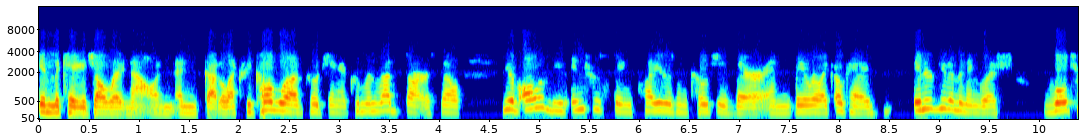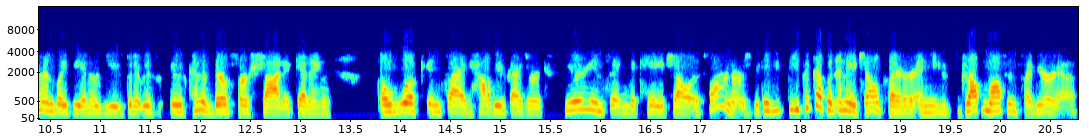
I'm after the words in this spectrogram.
in the KHL right now, and and you've got Alexei Kovalev coaching at Kunlun Red Star. So you have all of these interesting players and coaches there, and they were like, okay, interview them in English. We'll translate the interviews, but it was it was kind of their first shot at getting a look inside how these guys are experiencing the KHL as foreigners because you, you pick up an NHL player and you drop them off in Siberia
